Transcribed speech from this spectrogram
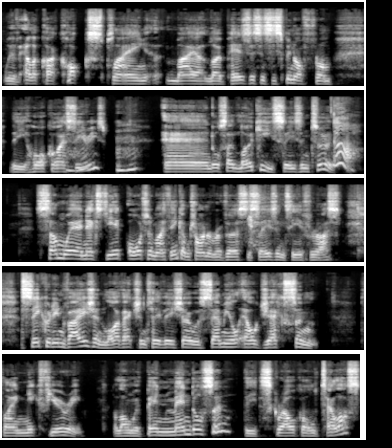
with Alaqua Cox playing Maya Lopez. This is a spin off from the Hawkeye series. Mhm. And also Loki season two. Oh, somewhere next year, autumn, I think. I'm trying to reverse the seasons here for us. Secret Invasion, live action TV show with Samuel L. Jackson playing Nick Fury along with Ben Mendelsohn, the Skrull called Talos,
